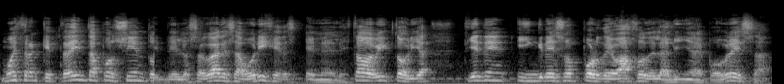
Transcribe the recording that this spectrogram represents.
muestran que 30% de los hogares aborígenes en el estado de Victoria tienen ingresos por debajo de la línea de pobreza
